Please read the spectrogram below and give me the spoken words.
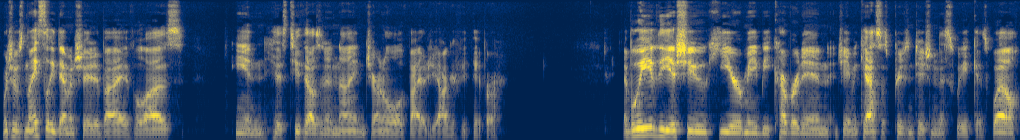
which was nicely demonstrated by Veloz in his 2009 Journal of Biogeography paper. I believe the issue here may be covered in Jamie Kass's presentation this week as well,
